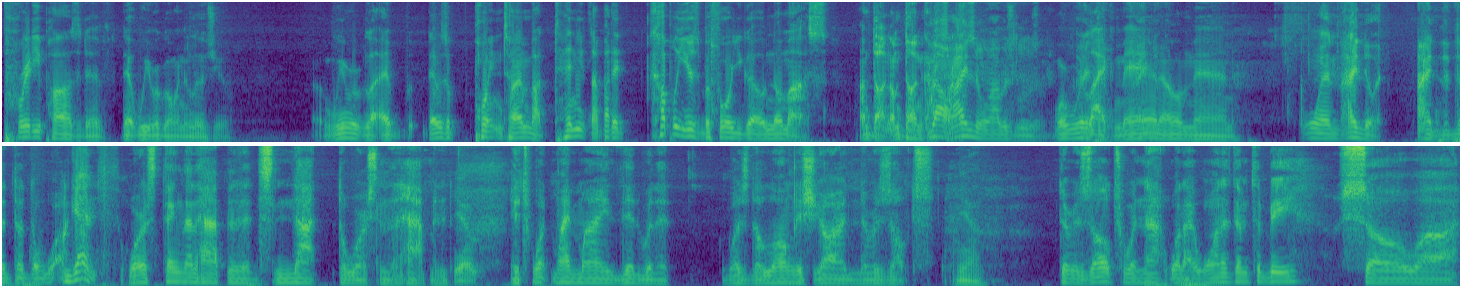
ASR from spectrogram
pretty positive that we were going to lose you. Uh, We were. li- There was a point in time about ten, years- about a couple years before you go no mas. I'm done. I'm done. No, I knew I was losing. Where we're I like, knew, man, oh man. when I knew it. I the, the, the, the again worst thing that happened. It's not the worst thing that happened. Yeah. It's what my mind did with it was the longest yard in the results. Yeah. The results were not what I wanted them to be, so uh,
